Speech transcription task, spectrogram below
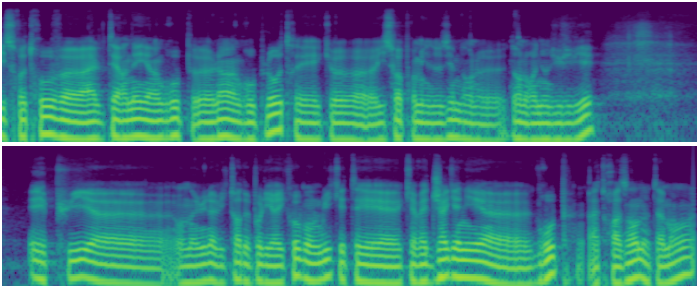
ils se retrouvent à alterner un groupe euh, l'un, un groupe l'autre, et qu'ils euh, soient premier et deuxième dans le, dans le Réunion du Vivier. Et puis, on a eu la victoire de Polyrico, bon, lui qui, était, qui avait déjà gagné groupe à 3 ans notamment,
